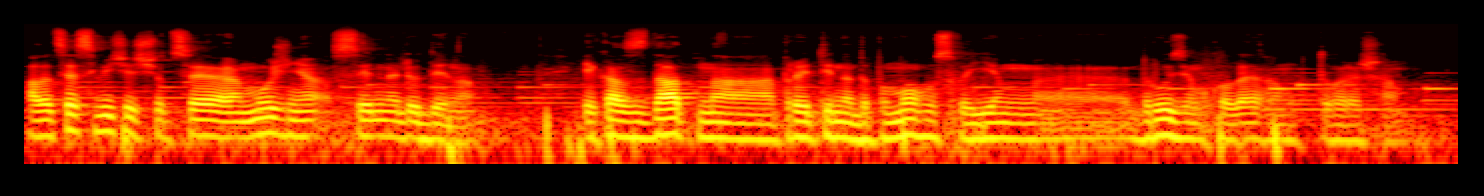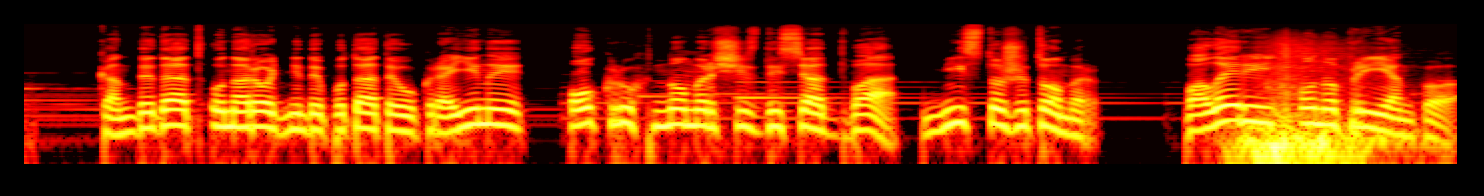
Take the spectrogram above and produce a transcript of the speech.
Але це свідчить, що це мужня, сильна людина, яка здатна прийти на допомогу своїм е, друзям, колегам, товаришам. Кандидат у народні депутати України, округ номер 62, місто Житомир. Валерій Онопрієнко.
